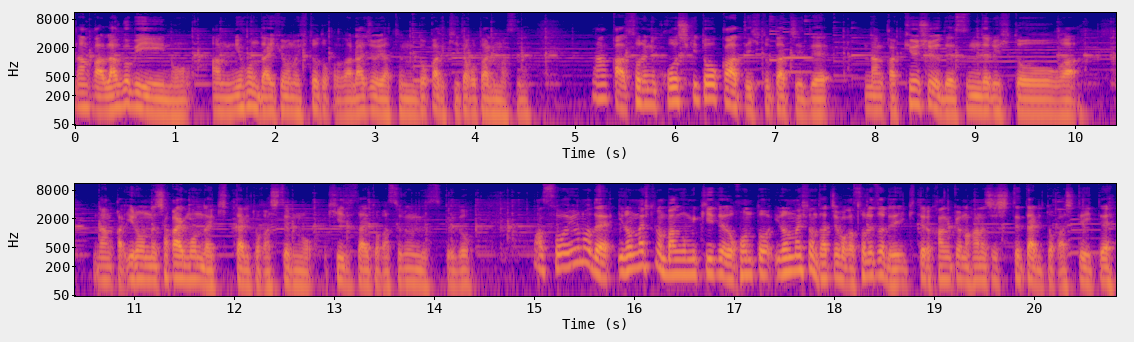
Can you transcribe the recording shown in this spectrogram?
なんかラグビーのあの日本代表の人とかがラジオやってるのどっかで聞いたことありますね。なんかそれに公式トーカーって人たちで、なんか九州で住んでる人が、なんかいろんな社会問題切ったりとかしてるのを聞いてたりとかするんですけど、まあ、そういうのでいろんな人の番組聞いてると本当いろんな人の立場がそれぞれで生きてる環境の話してたりとかしていて、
